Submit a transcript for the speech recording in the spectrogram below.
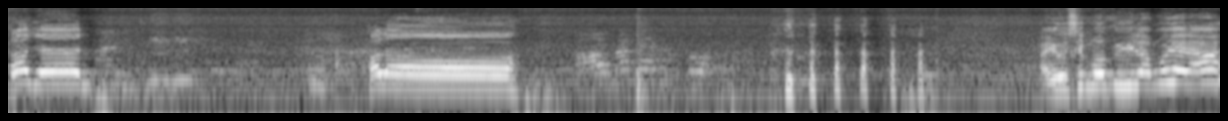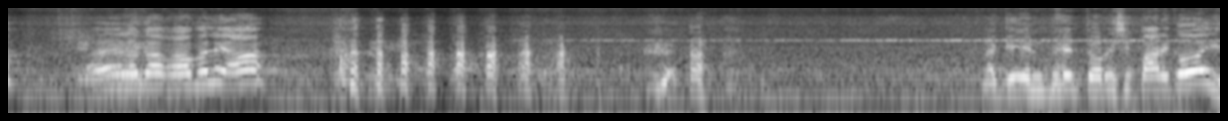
Hello, Jen! Hello! Ayusin mo bilang mo yan, ha? Ay, nagkakamali, ha? nag inventory si pare ko, oy.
